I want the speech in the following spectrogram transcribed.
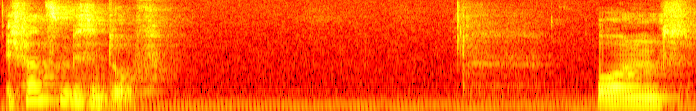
ich fand es ein bisschen doof. Und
